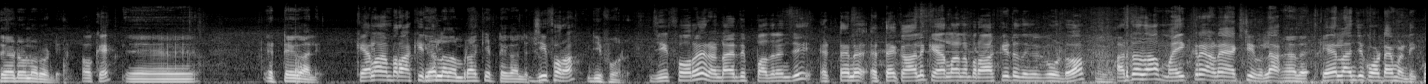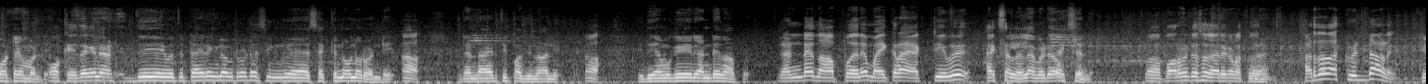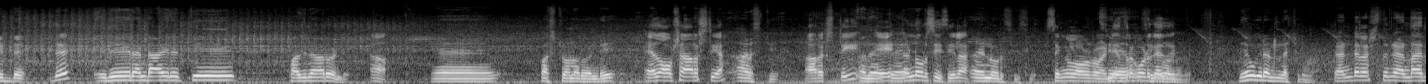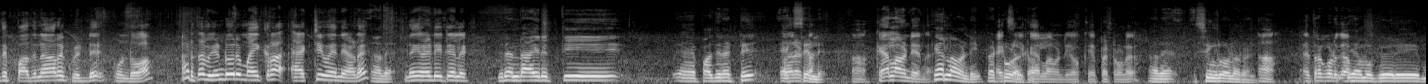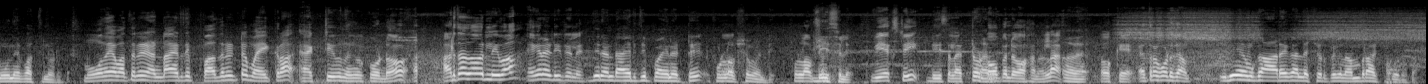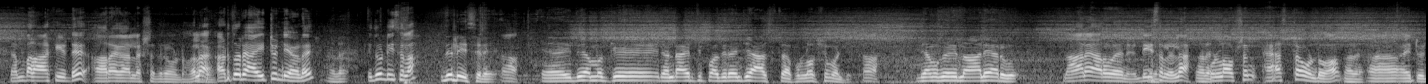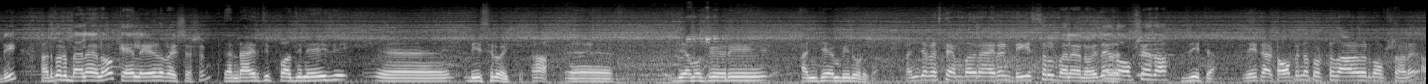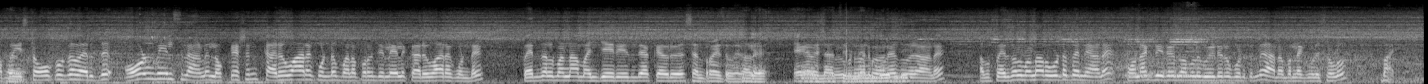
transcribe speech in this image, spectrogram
തേർഡ് ഓണർ വണ്ടി. ഓക്കെ എട്ടേകാൽ. കേരള നമ്പർ ആക്കി കേരള നമ്പർ ആക്കി എട്ടേകാൽ ജി ഫോറാ ജി ഫോർ ജി ഫോർ രണ്ടായിരത്തി പതിനഞ്ച് എട്ടേന് എട്ടേക്കാൽ കേരള നമ്പർ ആക്കിയിട്ട് നിങ്ങൾക്ക് കൊണ്ടുപോകാം അടുത്തതാ മൈക്ര ആണ് ആക്റ്റീവ് അല്ല? അതെ. കേരള അഞ്ച് കോട്ടയം വണ്ടി. കോട്ടയം വണ്ടി. ഓക്കെ ഇതെങ്ങനെയാണ് ഇത് എഴുപത്തെട്ടായിരം കിലോമീറ്ററുടെ സിംഗ് സെക്കൻഡ് ഓണർ വണ്ടി. ആ. രണ്ടായിരത്തി പതിനാല് ആ. ഇത് നമുക്ക് രണ്ട് നാൽപ്പത്. രണ്ട് നാൽപ്പതിന് മൈക്ര ആക്റ്റീവ് എക്സൽ അല്ലേ? എക്സൽ പെർമിറ്റേഴ്സോ കാര്യങ്ങളൊക്കെ വരും. അടുത്തത് ക്വിഡ് ആണ്. ക്വിഡ് ഇത്? ഇത് രണ്ടായിരത്തി പതിനാറ് വണ്ടി. ആ. ഫസ്റ്റ് ഓണർ വണ്ടി. ഏത് option R S T R S T R S T എണ്ണൂറ് സി സി അല്ലേ എണ്ണൂറ് സി സി സിംഗിൾ ഓർഡർ വണ്ടി. എത്ര കൊടുക്കുന്നത് നമുക്ക് രണ്ട് ലക്ഷം രൂപ. രണ്ട് ലക്ഷത്തിന് രണ്ടായിരത്തി പതിനാറ് ക്വിഡ് കൊണ്ടുപോകാം അടുത്ത വീണ്ടും ഒരു മൈക്ര ആക്റ്റീവ് തന്നെയാണ്. അതെ. എന്തെങ്കിലും ഡീറ്റെയിൽ ഇത് രണ്ടായിരത്തി പതിനെട്ട് എക്സ് കേരള വണ്ടി തന്നെ? കേരള വണ്ടി പെട്രോൾ കേരള വണ്ടി ഓക്കെ പെട്രോൾ അതെ സിംഗിൾ ഓണർ വണ്ടി. ആ എത്ര കൊടുക്കാം? നമുക്ക് ഒരു മൂന്നേ പത്തിന് കൊടുക്കാം. മൂന്നേ പത്തിന് രണ്ടായിരത്തി പതിനെട്ട് മൈക്ര ആക്റ്റീവ് നിങ്ങൾക്ക് കൊണ്ടുപോകാം അടുത്തത് ഒരു ലിവ എങ്ങനെ ഡീറ്റെയിൽ ഇത് രണ്ടായിരത്തി പതിനെട്ട് ഫുൾ ഓപ്ഷൻ വണ്ടി. Full option diesel V X T diesel ഏറ്റവും ടോപ്പിന്റെ വാഹനം അല്ലേ? ഓക്കെ എത്ര കൊടുക്കാം? ഇത് നമുക്ക് ആറേകാൽ ലക്ഷം റുപ്യക്ക് നമ്പർ ആക്കി കൊടുക്കാം. നമ്പർ ആക്കിയിട്ട് ആറേകാൽ ലക്ഷത്തിന് കൊണ്ടുപോകും അല്ലേ? അടുത്തൊരു ഐ ട്വന്റി ആണ്. അതെ. ഇതും ഡീസലാ ഇത് ഡീസൽ ഇത് നമുക്ക് രണ്ടായിരത്തി പതിനഞ്ച് ആസ്ട്ര ഫുൾ ഓപ്ഷൻ വണ്ടി. ആ. ഇത് നമുക്ക് നാല് അറുപത്. നാല് അറുപതിന് ഡീസൽ അല്ല? ഫുൾ ഓപ്ഷൻ ആസ്ട്ര കൊണ്ടുപോകാം. ഐ ട്വന്റി അടുത്തൊരു ബലേനോ കെ എൽ ഏഴ് രജിസ്ട്രേഷൻ രണ്ടായിരത്തി പതിനേഴ് ഡീസൽ വയ്ക്കും. ആ. ഇത് നമുക്ക് ഒരു അഞ്ച് എം ബിന് കൊടുക്കാം. അഞ്ച് ലക്ഷത്തി എൺപതിനായിരം ഡീസൽ ബലേനോ ഇതേത് ഓപ്ഷൻ ഏതാ? ജീറ്റ ജീറ്റ ടോപ്പിന്റെ തൊട്ട് താഴെ വരുന്ന ഓപ്ഷനാണ് അപ്പോൾ ഈ സ്റ്റോക്കൊക്കെ വരുന്നത് ഓൺ വീൽസിലാണ് ലൊക്കേഷൻ കരുവാരക്കുണ്ട്. മലപ്പുറം ജില്ലയിൽ കരുവാരക്കുണ്ട്. പെരിന്തൽമണ്ണ മഞ്ചേരി ഇതിന്റെയൊക്കെ ഒരു സെന്റർ ആയിട്ട് വരുന്നത് ഏകദേശം ദൂരമാണ്. അപ്പോൾ പെരിന്തൽമണ്ണ റൂട്ടിൽ തന്നെയാണ്. കോൺടാക്ട് ഡീറ്റെയിൽ നമ്മൾ വീഡിയോയിൽ കൊടുത്തിട്ടുണ്ട് ആ നമ്പറിലേക്ക് വിളിച്ചോളൂ. ബൈ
